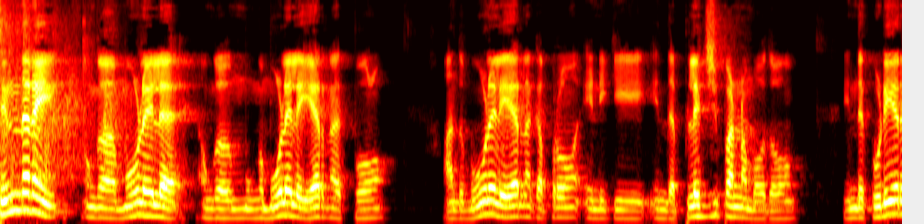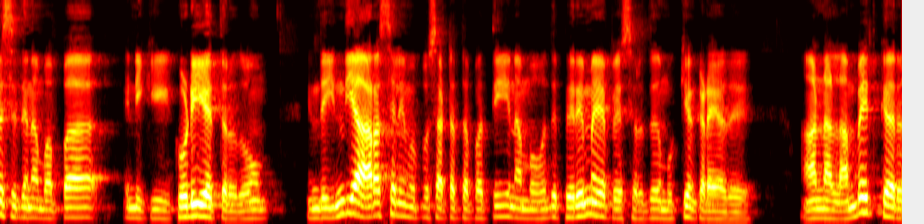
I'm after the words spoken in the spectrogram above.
சிந்தனை உங்கள் மூளையில் உங்கள் உங்கள் மூளையில் ஏறினப்போ அந்த மூளையில் ஏறினக்கப்புறம் இன்னைக்கு இந்த பிளெஜ் பண்ணும் போதும் இந்த குடியரசு தினம் அப்போ இன்னைக்கு கொடியேற்றுறதும் இந்த இந்திய அரசியலமைப்பு சட்டத்தை பற்றி நம்ம வந்து பெருமையை பேசுறது முக்கியம் கிடையாது. ஆனால் அம்பேத்கர்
